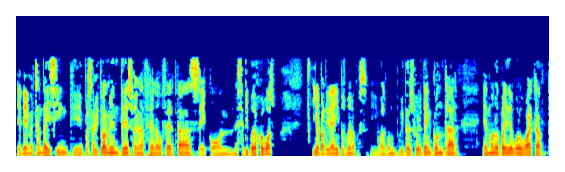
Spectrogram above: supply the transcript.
eh, de merchandising que pues habitualmente suelen hacer ofertas eh, con ese tipo de juegos y a partir de ahí pues bueno pues igual con un poquito de suerte encontrar el Monopoly de World of Warcraft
